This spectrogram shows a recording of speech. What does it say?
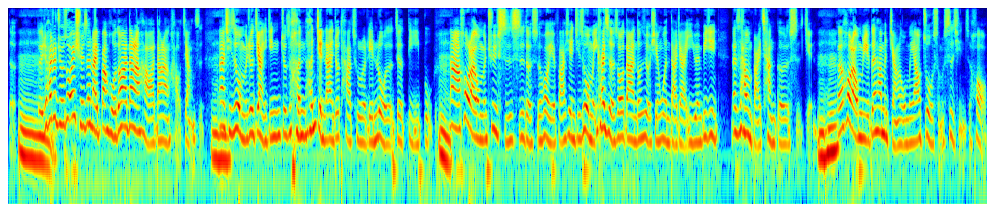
的，嗯。对，就他就觉得说，哎、学生来办活动啊，当然好啊，当然好这样子。嗯。那其实我们就这样已经就是很很简单的就踏出了联络的这个第一步。嗯。那后来我们去实施的时候，也发现，其实我们一开始的时候，当然都是有先问大家的意愿，毕竟那是他们本来唱歌的时间。嗯哼。可是后来我们也跟他们讲了我们要做什么事情之后，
